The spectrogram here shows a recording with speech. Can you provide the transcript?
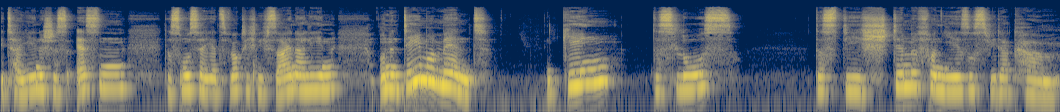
italienisches Essen. Das muss ja jetzt wirklich nicht sein, Aline. Und in dem Moment ging das los, dass die Stimme von Jesus wieder kam.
